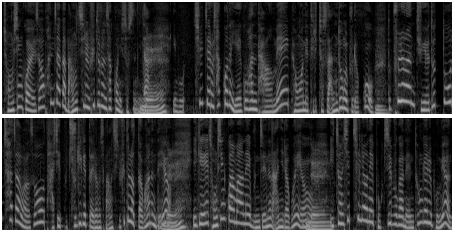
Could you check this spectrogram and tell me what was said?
정신과에서 환자가 망치를 휘두른 사건이 있었습니다. 네. 이뭐 실제로 사건을 예고한 다음에 병원에 들이쳐서 난동을 부렸고 음. 또 풀려난 뒤에도 또 찾아와서 다시 뭐 죽이겠다 이러면서 망치를 휘둘렀다고 하는데요. 네. 이게 정신과만의 문제 는 아니라고 해요. 네. 2017년에 복지부가 낸 통계를 보면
